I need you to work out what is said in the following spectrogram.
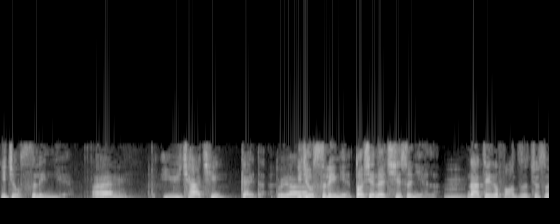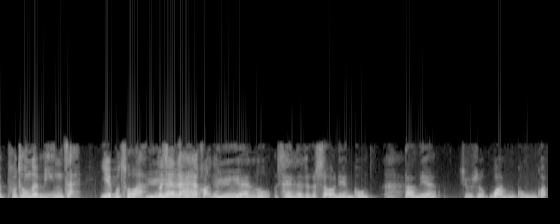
一九四零年，哎，余洽庆盖的。对呀。一九四零年到现在七十年了。嗯。那这个房子就是普通的民宅也不错啊，不现在还好的。愚园路现在这个少年宫，当年就是汪公馆。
